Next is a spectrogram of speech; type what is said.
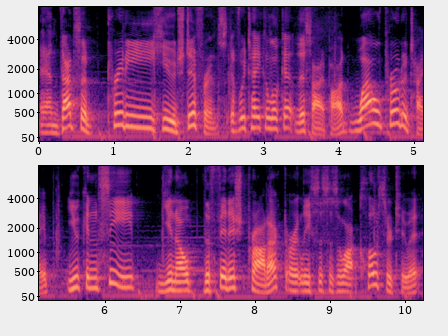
And that's a pretty huge difference. If we take a look at this iPod, while prototype, you can see, you know, the finished product, or at least this is a lot closer to it,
